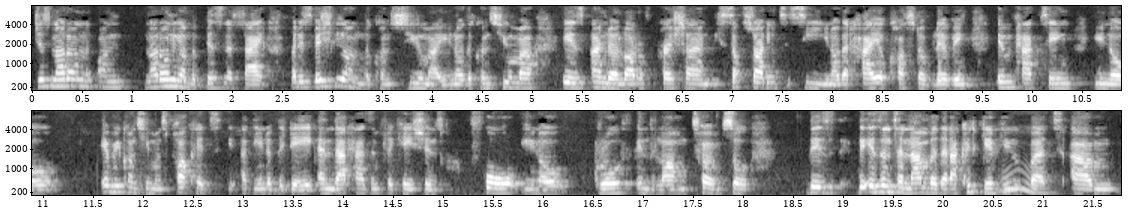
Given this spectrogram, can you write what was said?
just not on, on not only on the business side, but especially on the consumer. You know, the consumer is under a lot of pressure, and we're starting to see, you know, that higher cost of living impacting, you know, every consumer's pockets at the end of the day, and that has implications for you know growth in the long term. So there's there isn't a number that I could give you, mm. but um,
